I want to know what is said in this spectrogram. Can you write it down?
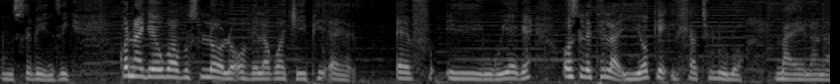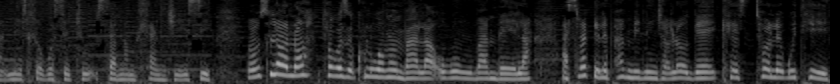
umsebenzi khona-ke ubaba usilolo ovela kwa-gps FE nguye ke osilethela yonke ihlathululo mayelana nesihloko sethu sanamhlanje si ngosilolo thokoze khulu kwamambala ukungibambela asiragele phambili njalo ke ke sithole ukuthi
